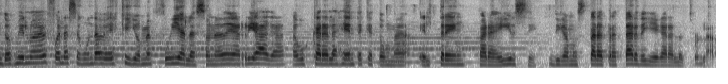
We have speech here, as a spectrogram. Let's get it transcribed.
En 2009 fue la segunda vez que yo me fui a la zona de Arriaga a buscar a la gente que toma el tren para irse, digamos, para tratar de llegar al otro lado.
